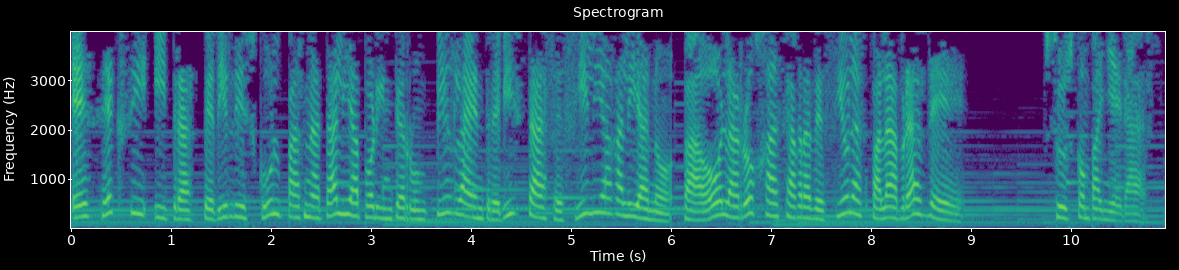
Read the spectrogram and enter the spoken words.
es sexy, y tras pedir disculpas Natalia por interrumpir la entrevista a Cecilia Galiano, Paola Rojas agradeció las palabras de sus compañeras.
